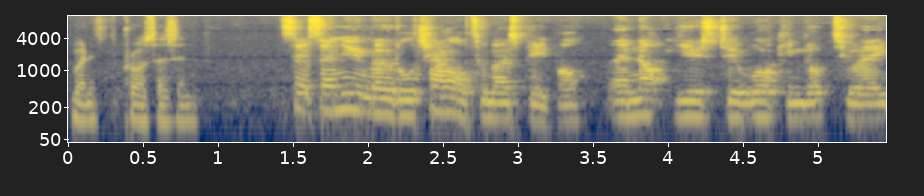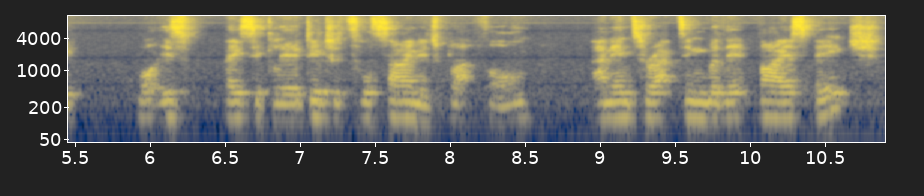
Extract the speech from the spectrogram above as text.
when it's processing. So it's a new modal channel to most people. They're not used to walking up to a what is basically a digital signage platform and interacting with it via speech.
